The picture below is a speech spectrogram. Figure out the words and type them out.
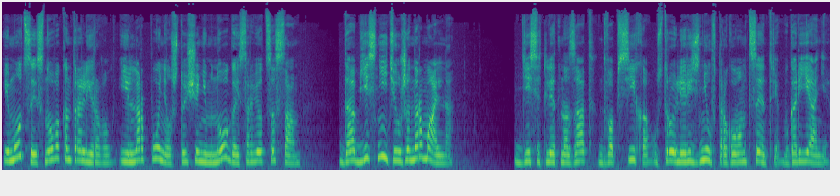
Эмоции снова контролировал, и Ильнар понял, что еще немного и сорвется сам. «Да объясните уже нормально!» Десять лет назад два психа устроили резню в торговом центре, в Гарьяне.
